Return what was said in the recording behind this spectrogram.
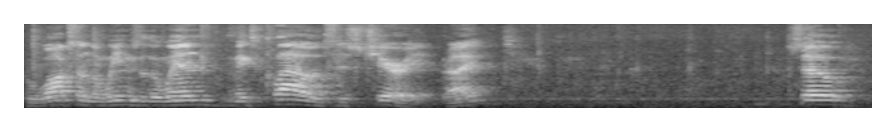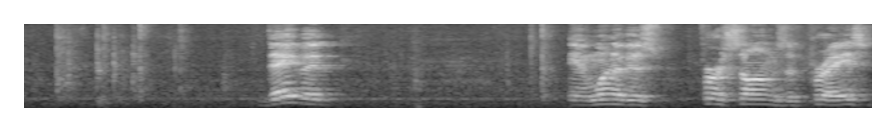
Who walks on the wings of the wind, makes clouds his chariot, right? So David, in one of his first songs of praise,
